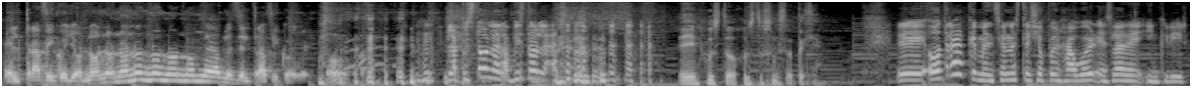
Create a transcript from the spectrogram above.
el tráfico y yo, no, no, no, no, no, no, no me hables del tráfico, güey. ¿no? La pistola, la pistola. Eh, justo, justo es una estrategia. Eh, otra que menciona este Schopenhauer es la de inquirir.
